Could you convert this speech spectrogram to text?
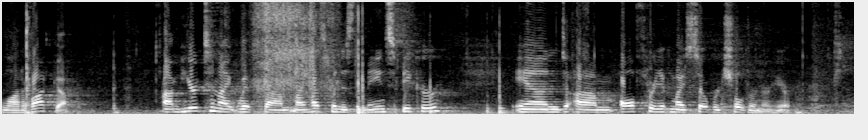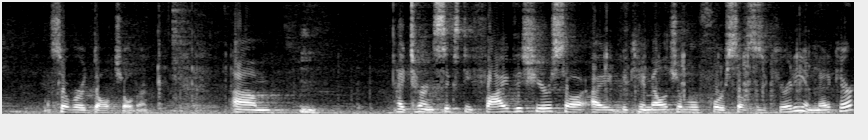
a lot of vodka. I'm here tonight with um, my husband is the main speaker, and um, all three of my sober children are here, sober adult children. Um, I turned 65 this year, so I became eligible for Social Security and Medicare.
